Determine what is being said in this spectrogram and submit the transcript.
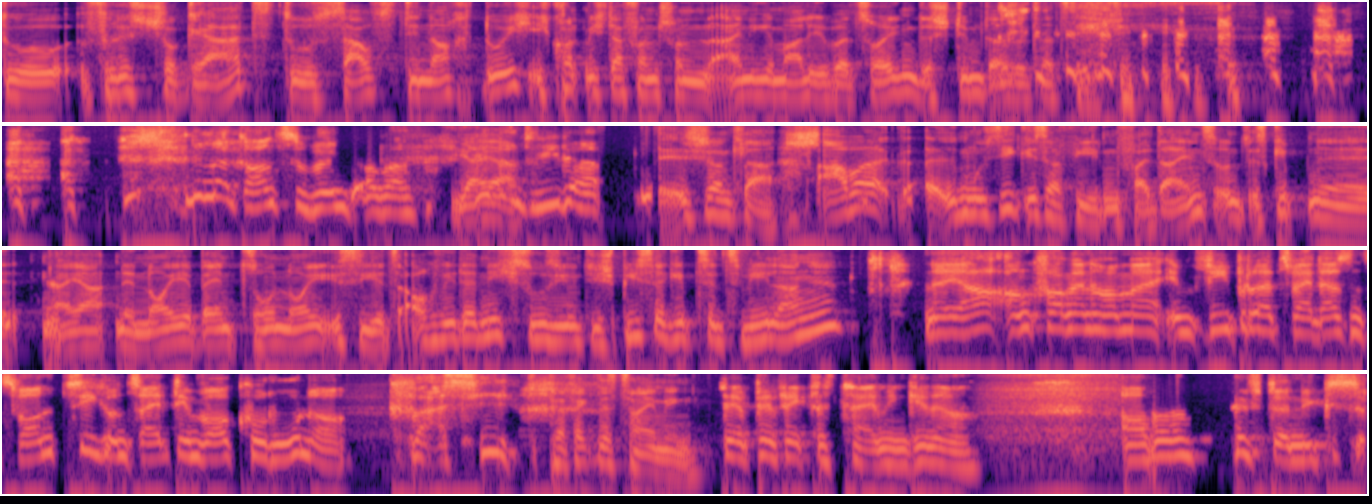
Du frisst Schokolade, du saufst die Nacht durch. Ich konnte mich davon schon einige Male überzeugen. Das stimmt also tatsächlich. Nicht mehr ganz so wild, aber Ja, hin ja. und wieder. Ist schon klar. Aber äh, Musik ist auf jeden Fall deins. Und es gibt eine, naja, eine neue Band. So neu ist sie jetzt auch wieder nicht. Susi und die Spießer gibt's jetzt wie lange? Naja, angefangen haben wir im Februar 2020 und seitdem war Corona quasi. Perfektes Timing. Sehr perfektes Timing, genau. Aber hilft ja nichts.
